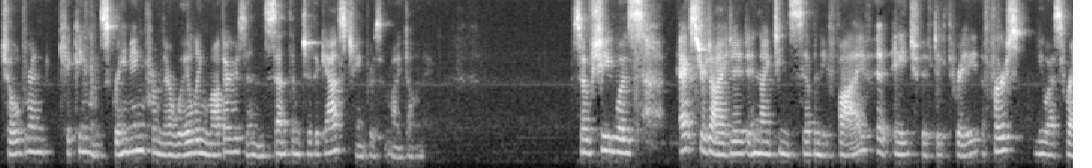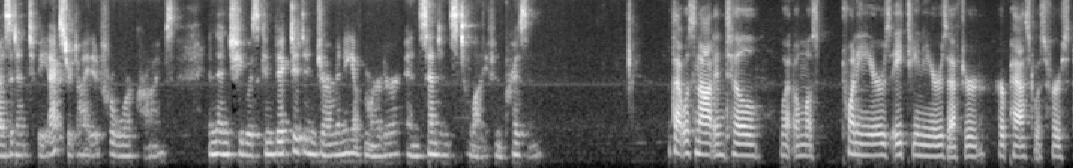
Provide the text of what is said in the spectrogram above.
children kicking and screaming from their wailing mothers and sent them to the gas chambers at Majdanek. So she was extradited in 1975 at age 53, the first US resident to be extradited for war crimes. And then she was convicted in Germany of murder and sentenced to life in prison. That was not until what, almost 20 years, 18 years after her past was first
